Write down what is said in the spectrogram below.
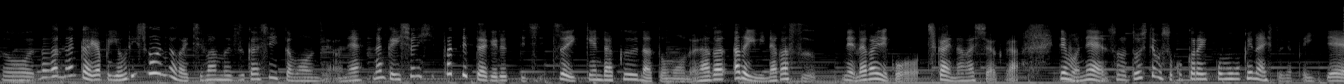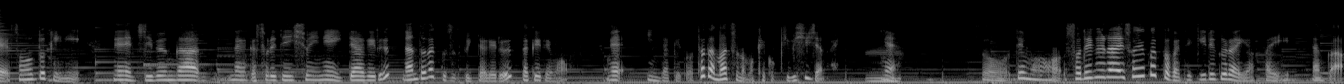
そうななんかやっぱ寄り添うのが一番難しいと思うんだよね。なんか一緒に引っ張ってってあげるって実は一見楽だと思うの。流ある意味流す、ね、流れにこう力に流しちゃうから。でもね、そのどうしてもそこから一歩も動けない人がやっぱいて、その時に、ね、自分がなんかそれで一緒にね、いてあげる、なんとなくずっといてあげるだけでもね、いいんだけど、ただ待つのも結構厳しいじゃない？うんねそう、でも、それぐらい、そういうことができるぐらい、やっぱり、なんか、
